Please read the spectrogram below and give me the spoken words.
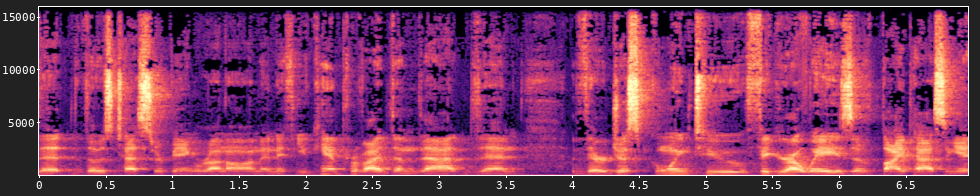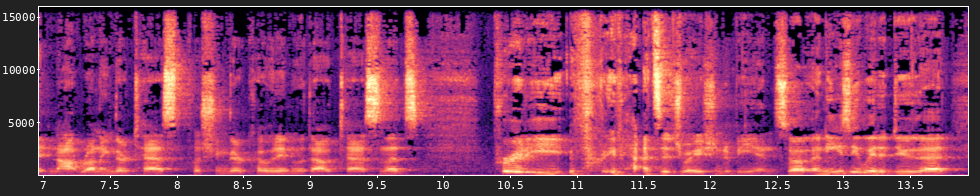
that those tests are being run on. And if you can't provide them that, then they're just going to figure out ways of bypassing it, not running their tests, pushing their code in without tests, and that's pretty pretty bad situation to be in. So an easy way to do that,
